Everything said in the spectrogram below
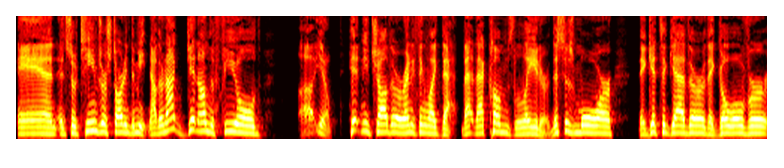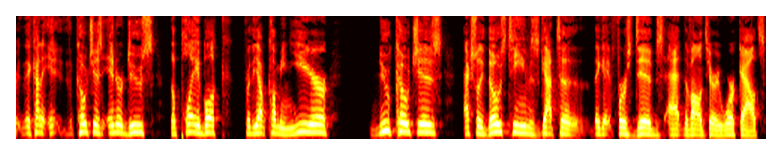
And and so teams are starting to meet. Now they're not getting on the field uh, you know, hitting each other or anything like that. That that comes later. This is more they get together, they go over, they kind of the coaches introduce the playbook for the upcoming year. New coaches, actually those teams got to they get first dibs at the voluntary workouts,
